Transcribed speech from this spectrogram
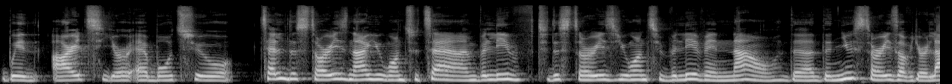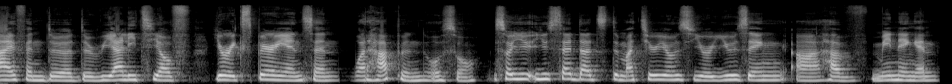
with art, you're able to tell the stories now you want to tell and believe to the stories you want to believe in now, the, the new stories of your life and the, the reality of your experience and what happened also. So you, you said that the materials you're using uh, have meaning and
